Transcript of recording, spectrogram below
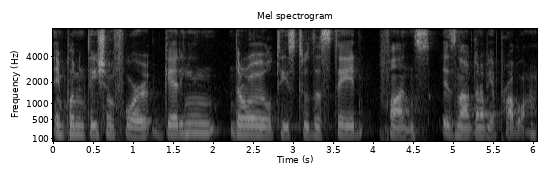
implementation for getting the royalties to the state funds is not going to be a problem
